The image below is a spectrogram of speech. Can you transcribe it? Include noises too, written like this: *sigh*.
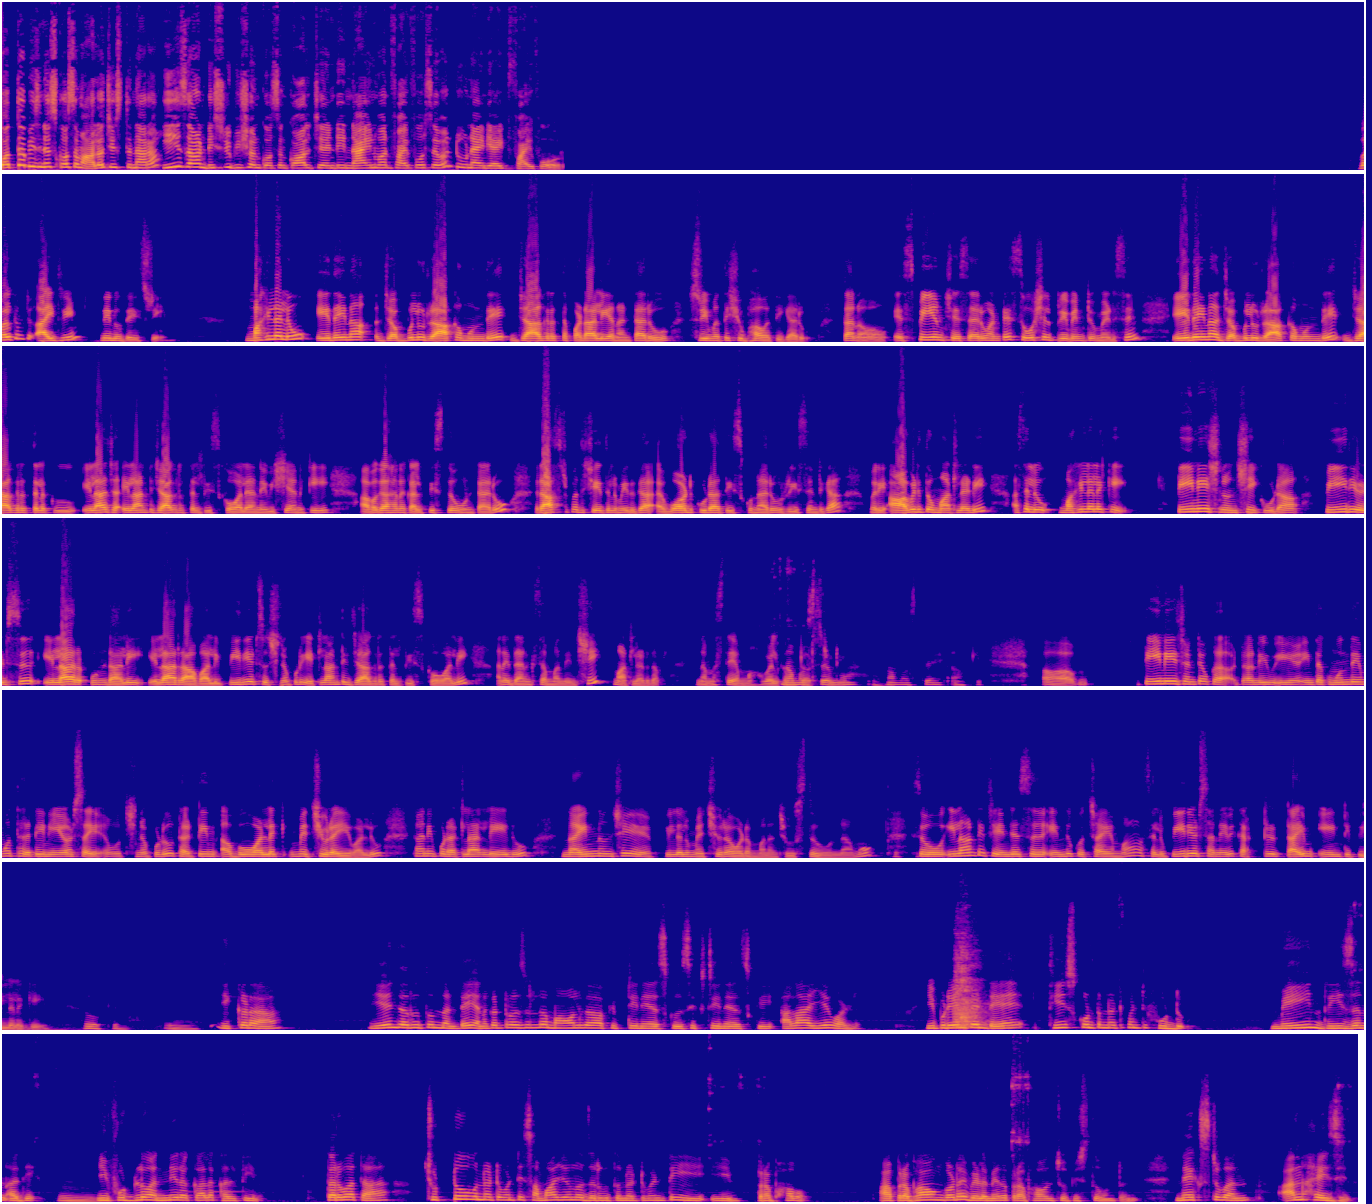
కొత్త బిజినెస్ కోసం ఆలోచిస్తున్నారా? ఈజ్ ఆన్ డిస్ట్రిబ్యూషన్ కోసం కాల్ చేయండి nine one five four seven two nine eight five four. Welcome to I dream నేను ఉదయశ్రీ. మహిళలు ఏదైనా జబ్బులు రాకముందే జాగ్రత్త పడాలి అని అంటారు శ్రీమతి శుభావతి గారు. తను ఎస్పీఎం చేశారు. అంటే సోషల్ ప్రివెంటివ్ మెడిసిన్. ఏదైనా జబ్బులు రాకముందే జాగ్రత్తలకు ఎలా ఎలాంటి జాగ్రత్తలు తీసుకోవాలి అనే విషయానికి అవగాహన కల్పిస్తూ ఉంటారు. రాష్ట్రపతి చేతుల మీదుగా అవార్డు కూడా తీసుకున్నారు రీసెంట్గా. మరి ఆవిడతో మాట్లాడి అసలు మహిళలకి టీనేజ్ నుంచి కూడా పీరియడ్స్ ఎలా ఉండాలి ఎలా రావాలి పీరియడ్స్ వచ్చినప్పుడు ఎట్లాంటి జాగ్రత్తలు తీసుకోవాలి అనే దానికి సంబంధించి మాట్లాడదాం. నమస్తే అమ్మ. వెల్కమ్ నమస్తే ఓకే. టీనేజ్ అంటే ఒక ఇంతకు ముందేమో థర్టీన్ ఇయర్స్ వచ్చినప్పుడు థర్టీన్ అబో వాళ్ళకి మెచ్యూర్ అయ్యేవాళ్ళు. కానీ ఇప్పుడు అట్లా లేదు. నైన్ నుంచే పిల్లలు మెచ్యూర్ అవ్వడం మనం చూస్తూ ఉన్నాము. సో ఇలాంటి చేంజెస్ ఎందుకు వచ్చాయమ్మా? అసలు పీరియడ్స్ అనేవి కరెక్ట్ టైం ఏంటి పిల్లలకి? ఓకే. ఇక్కడ ఏం జరుగుతుందంటే వెనకటి రోజుల్లో మామూలుగా ఫిఫ్టీన్ ఇయర్స్కి సిక్స్టీన్ ఇయర్స్కి అలా అయ్యేవాళ్ళు. ఇప్పుడు ఏంటంటే తీసుకుంటున్నటువంటి ఫుడ్ మెయిన్ రీజన్ అదే. ఈ ఫుడ్లో అన్ని రకాల కల్తీలు. తర్వాత చుట్టూ ఉన్నటువంటి సమాజంలో జరుగుతున్నటువంటి ఈ- ప్రభావం. ఆ ప్రభావం కూడా వీళ్ళ మీద ప్రభావం చూపిస్తూ ఉంటుంది. నెక్స్ట్ వన్ అన్హైజిన్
